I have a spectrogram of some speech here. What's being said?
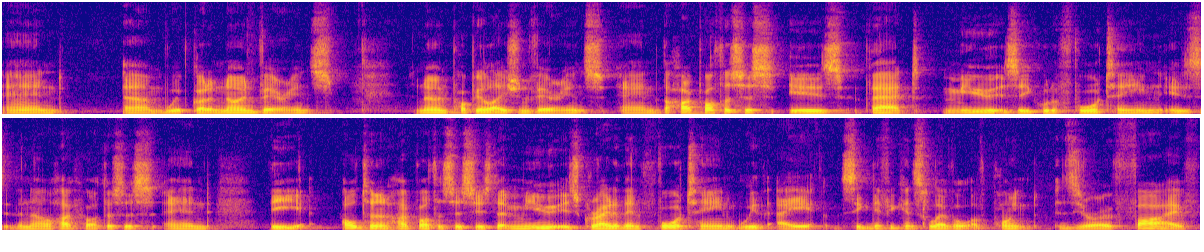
and um, we've got a known variance, known population variance, and the hypothesis is that mu is equal to 14 is the null hypothesis, and the alternate hypothesis is that mu is greater than 14 with a significance level of 0.05.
